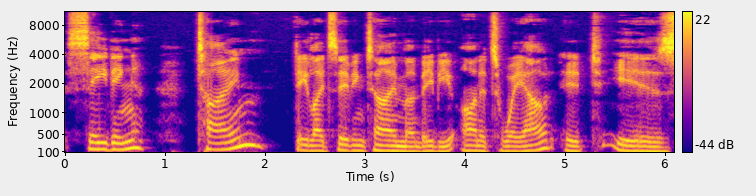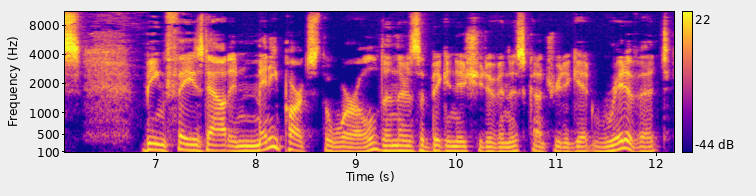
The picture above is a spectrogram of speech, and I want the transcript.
saving time daylight saving time uh, may be on its way out. It is being phased out in many parts of the world, and there's a big initiative in this country to get rid of it.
